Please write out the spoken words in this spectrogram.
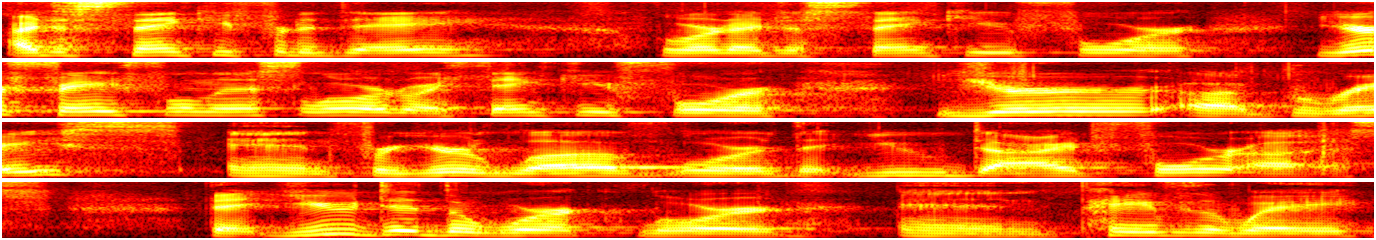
I just thank you for today. Lord, I just thank you for your faithfulness, Lord. I thank you for your uh, grace and for your love, Lord, that you died for us, that you did the work, Lord, and paved the way.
